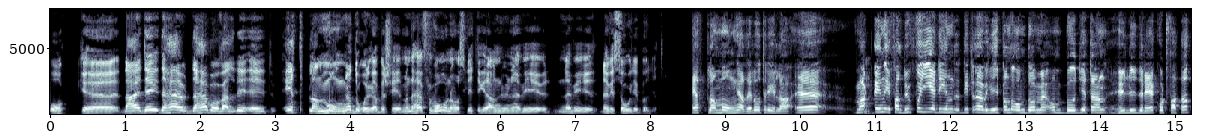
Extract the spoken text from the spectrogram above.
Och eh, nej, det, det, här, det här var väldigt, eh, ett bland många dåliga besked, men det här förvånar oss lite grann nu när vi, när vi, när vi såg det i budgeten. Ett bland många, det låter illa. Eh, Martin, ifall du får ge din, ditt övergripande omdöme om budgeten, hur lyder det kortfattat?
